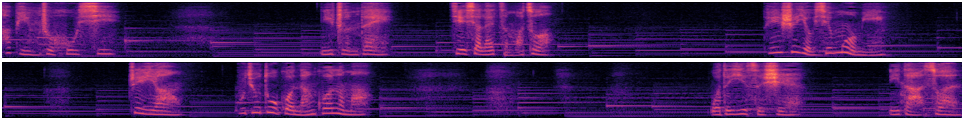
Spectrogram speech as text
他屏住呼吸。你准备接下来怎么做？裴时有些莫名。这样，不就渡过难关了吗？我的意思是，你打算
